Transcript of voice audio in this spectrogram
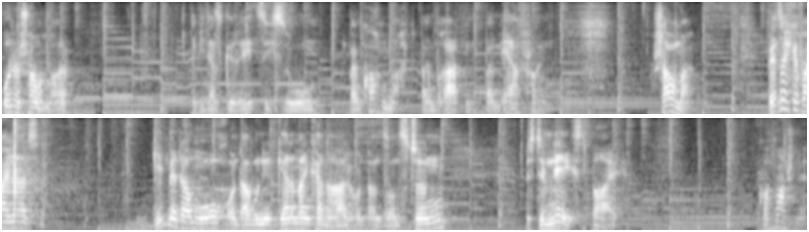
Und dann schauen wir mal, wie das Gerät sich so beim Kochen macht, beim Braten, beim Airfryen. Schauen wir mal. Wenn es euch gefallen hat, gebt mir einen Daumen hoch und abonniert gerne meinen Kanal. Und ansonsten bis demnächst bei Koch mal schnell.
